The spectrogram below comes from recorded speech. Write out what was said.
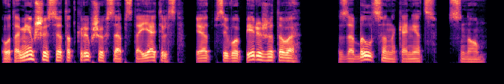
Утомившись от открывшихся обстоятельств и от всего пережитого, забылся, наконец, сном.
